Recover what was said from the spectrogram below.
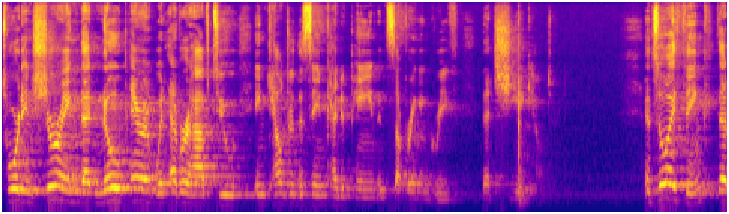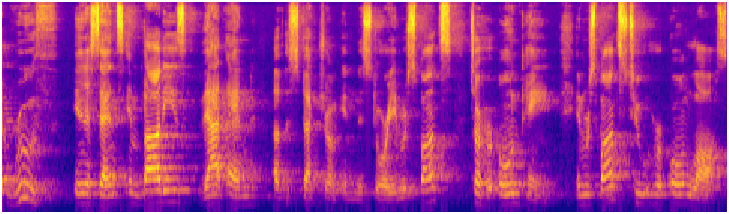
toward ensuring that no parent would ever have to encounter the same kind of pain and suffering and grief that she encountered. And so I think that Ruth, in a sense, embodies that end of the spectrum in this story in response to her own pain, in response to her own loss,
